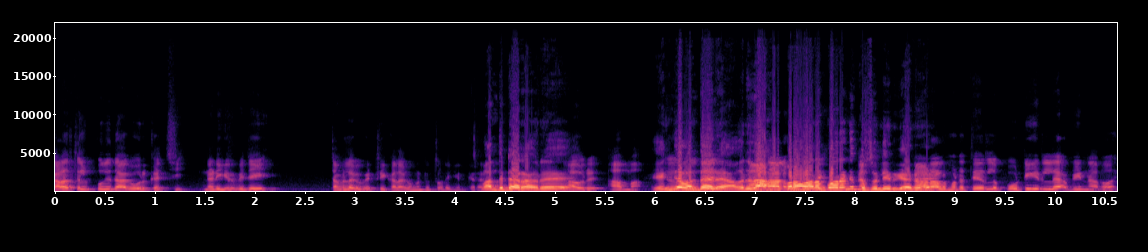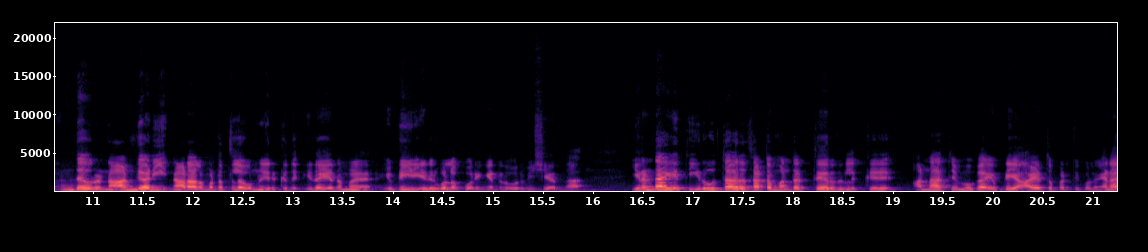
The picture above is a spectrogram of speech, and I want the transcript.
களத்தில் புதிதாக ஒரு கட்சி நடிகர் விஜய் தமிழக வெற்றி கழகம் என்று தொடங்கியிருக்கிறார். வந்துட்டார் அவரு? அவரு ஆமா. எங்க வந்தாரு? வந்து அவரு அப்புறம் வரப்போறேன்னு இப்ப சொல்லியிருக்காரு. நாடாளுமன்ற தேர்தலில் போட்டியிடல அப்படின்னாலும் இந்த ஒரு நான்கு அணி நாடாளுமன்றத்துல ஒண்ணு இருக்குது. இதை நம்ம எப்படி எதிர்கொள்ள போறீங்கன்றது ஒரு விஷயம் தான் இரண்டாயிரத்தி இருபத்தாறு சட்டமன்ற தேர்தலுக்கு அதிமுக எப்படி ஆயத்தப்படுத்தி கொள்ளும்? ஏன்னா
